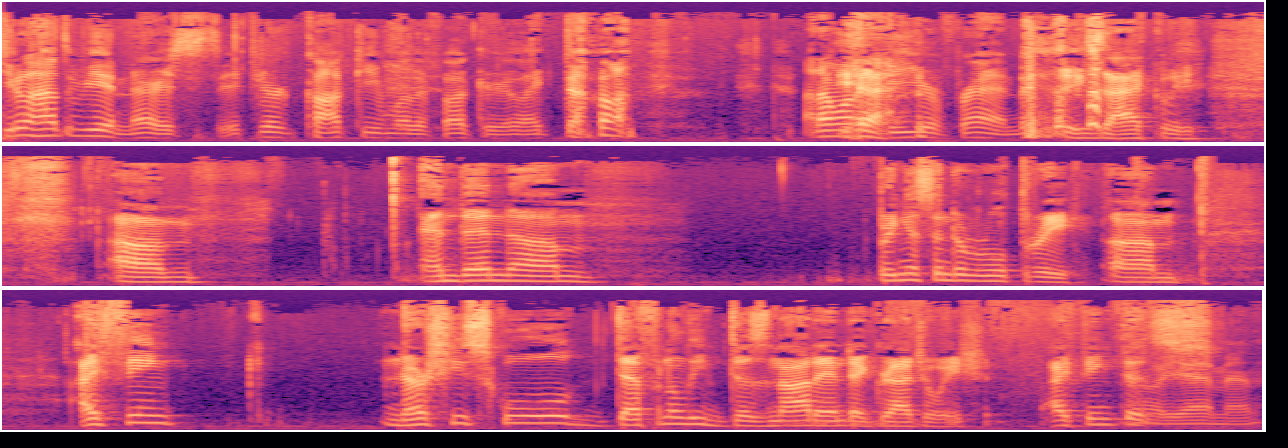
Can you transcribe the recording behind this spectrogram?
you don't have to be a nurse if you're a cocky motherfucker. Like, don't. I don't want to Yeah. be your friend. exactly. Um, and then um, bring us into rule three. Um, I think nursing school definitely does not end at graduation. I think that's. oh yeah, man.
